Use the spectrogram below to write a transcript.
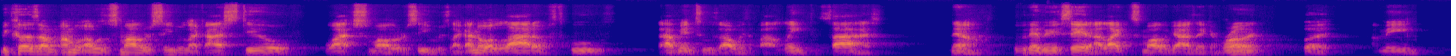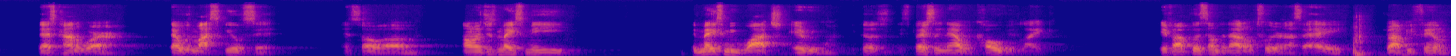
because i'm, I'm a, i was a smaller receiver like i still watch smaller receivers. Like i know a lot of schools i've been to is always about length and size. Now with that being said i like smaller guys that can run but i mean that's kind of where that was my skill set. And so uh I don't know, it just makes me it makes me watch everyone because especially now with COVID, like if I put something out on Twitter and I say, hey, drop your film,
